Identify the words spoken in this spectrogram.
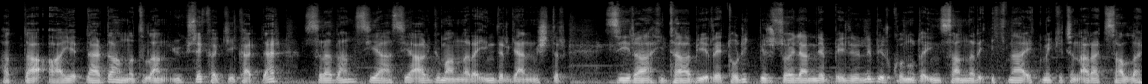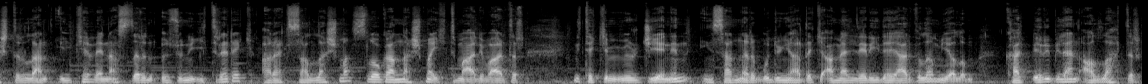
Hatta ayetlerde anlatılan yüksek hakikatler sıradan siyasi argümanlara indirgenmiştir. Zira hitabi retorik bir söylemle belirli bir konuda insanları ikna etmek için araçsallaştırılan ilke ve nasların özünü yitirerek araçsallaşma, sloganlaşma ihtimali vardır.'' Nitekim mürciyenin insanları bu dünyadaki amelleriyle yargılamayalım. Kalpleri bilen Allah'tır.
